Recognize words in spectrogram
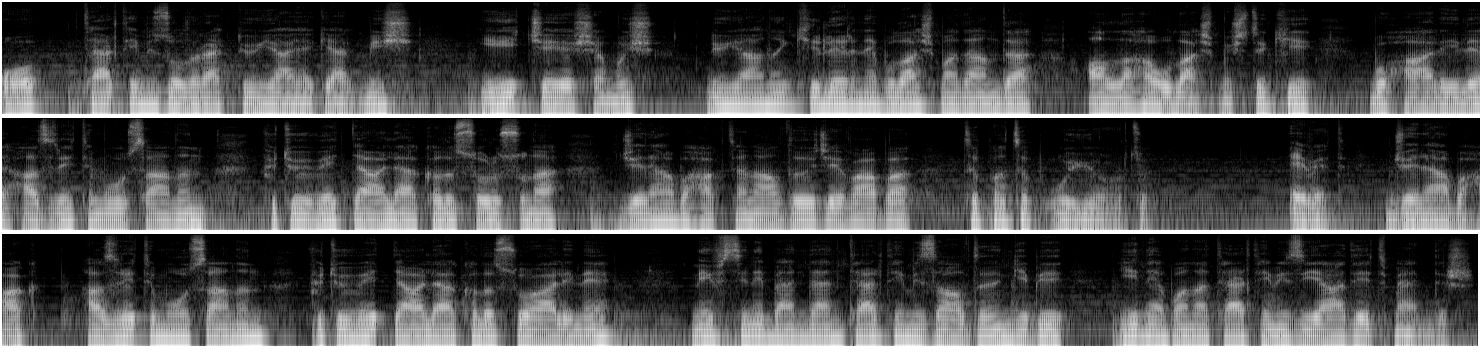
O tertemiz olarak dünyaya gelmiş, yiğitçe yaşamış, dünyanın kirlerine bulaşmadan da Allah'a ulaşmıştı ki bu haliyle Hazreti Musa'nın fütüvvetle alakalı sorusuna Cenab-ı Hak'tan aldığı cevaba tıpatıp uyuyordu. Evet, Cenab-ı Hak Hazreti Musa'nın fütüvvetle alakalı sualine nefsini benden tertemiz aldığın gibi yine bana tertemiz iade etmendir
